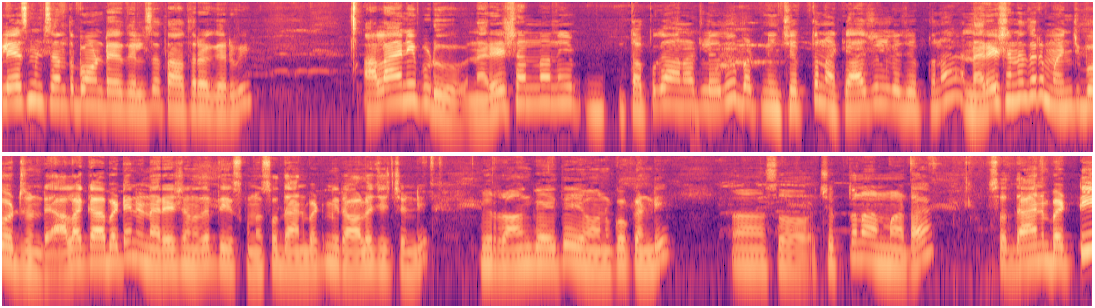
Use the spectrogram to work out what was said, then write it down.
ప్లేస్మెంట్స్ ఎంత బాగుంటాయో తెలుసా తాతారావు గారివి? అలా అని ఇప్పుడు నరేష్ అన్నని తప్పుగా అనట్లేదు బట్ నేను చెప్తున్నా క్యాజువల్గా చెప్తున్నా. నరేష్ అన్న దగ్గర మంచి బర్డ్స్ ఉంటాయి. అలా కాబట్టి నేను నరేష్ అన్న దగ్గర తీసుకున్నా. సో దాన్ని బట్టి మీరు ఆలోచించండి. మీరు రాంగ్గా అయితే ఏమనుకోకండి సో చెప్తున్నా అనమాట సో దాన్ని బట్టి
